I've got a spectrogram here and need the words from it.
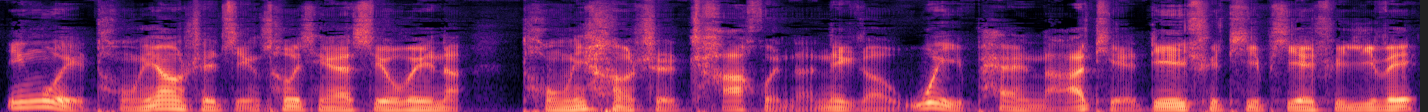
因为同样是紧凑型 SUV 呢。同样是插混的那个魏派拿铁 DHT PHEV，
